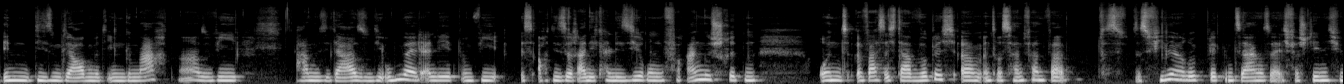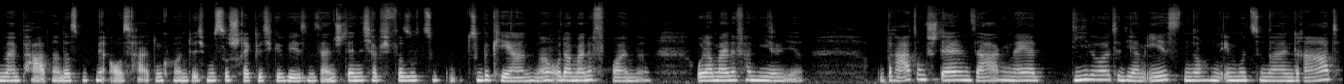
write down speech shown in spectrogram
in diesem Glauben mit ihnen gemacht. Ne? Also wie haben sie da so die Umwelt erlebt und wie ist auch diese Radikalisierung vorangeschritten. Und was ich da wirklich ähm, interessant fand, war, dass, dass viele rückblickend sagen, so, ich verstehe nicht, wie mein Partner das mit mir aushalten konnte. Ich muss so schrecklich gewesen sein. Ständig habe ich versucht zu, zu bekehren ne? oder meine Freunde oder meine Familie. Beratungsstellen sagen, naja, die Leute, die am ehesten noch einen emotionalen Draht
